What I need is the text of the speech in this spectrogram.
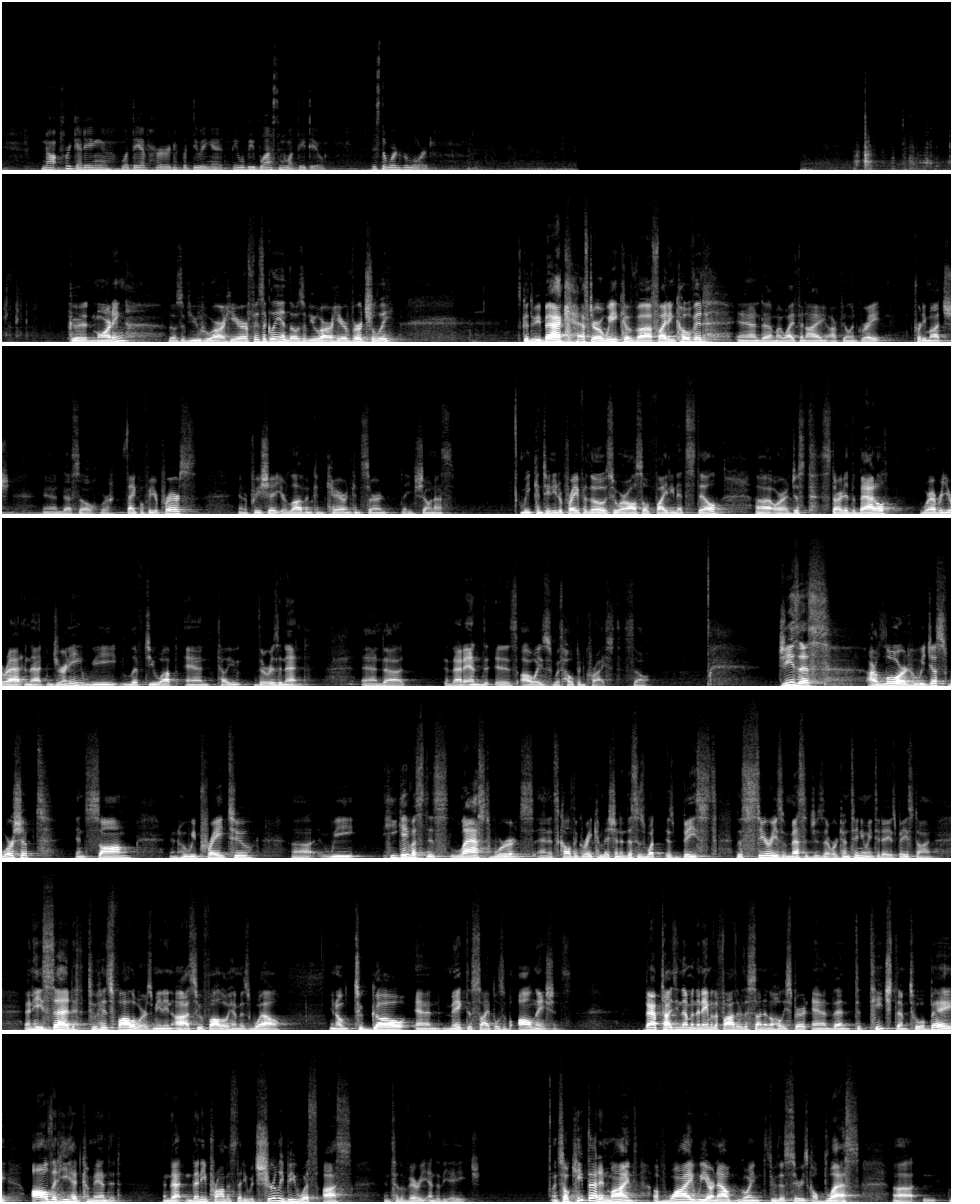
not forgetting what they have heard, but doing it, they will be blessed in what they do. This is the word of the Lord. Good morning, those of you who are here physically and those of you who are here virtually. It's good to be back after a week of uh, fighting COVID, and uh, my wife and I are feeling great, pretty much. And uh, so we're thankful for your prayers and appreciate your love and care and concern that you've shown us. We continue to pray for those who are also fighting it still uh, or just started the battle wherever you're at in that journey, we lift you up and tell you there is an end. And, uh, and that end is always with hope in Christ. So, Jesus, our Lord, who we just worshiped in song and who we prayed to, uh, we, he gave us this last words, and it's called the Great Commission. And this is what is based, this series of messages that we're continuing today is based on. And he said to his followers, meaning us who follow him as well, you know, to go and make disciples of all nations, baptizing them in the name of the Father, the Son, and the Holy Spirit, and then to teach them to obey all that he had commanded. And, that, and then he promised that he would surely be with us until the very end of the age. And so keep that in mind of why we are now going through this series called Bless. Uh,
